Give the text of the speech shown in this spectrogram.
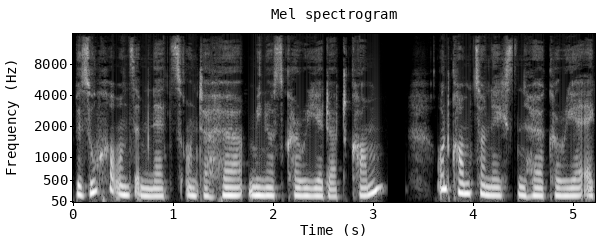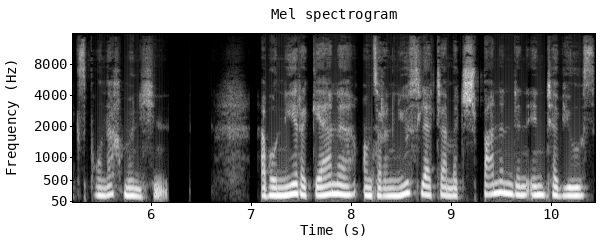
besuche uns im Netz unter her-career.com und komm zur nächsten Her Career Expo nach München. Abonniere gerne unseren Newsletter mit spannenden Interviews,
